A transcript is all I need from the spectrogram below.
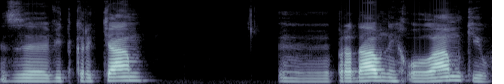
з відкриттям е, уламків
